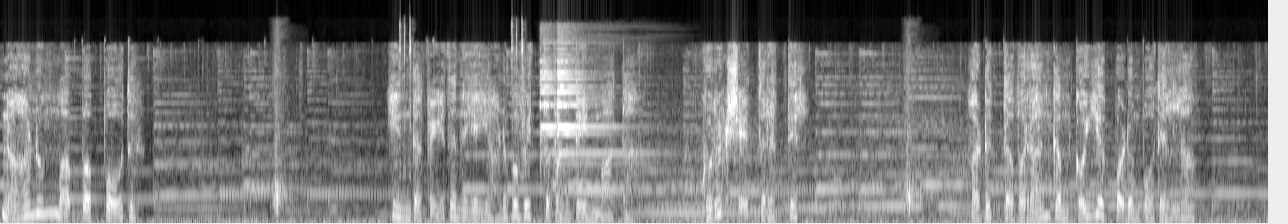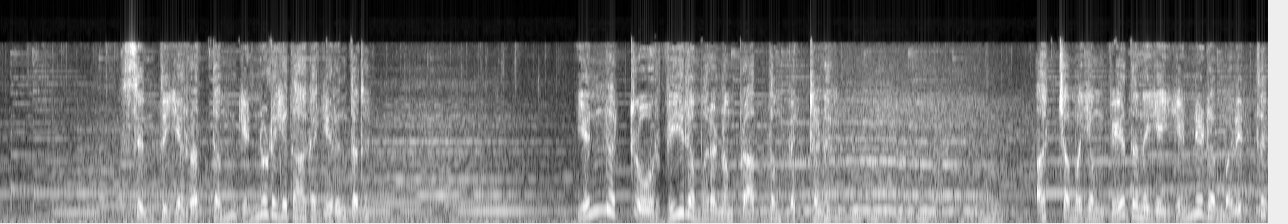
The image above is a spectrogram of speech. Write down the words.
நானும் அவ்வப்போது இந்த வேதனையை அனுபவித்து வந்தேன் மாதா. குருக்ஷேத்திரத்தில் அடுத்தவர் அங்கம் கொய்யப்படும் போதெல்லாம் சிந்திய ரத்தம் என்னுடையதாக இருந்தது. எண்ணற்றோர் வீர மரணம் பிராப்தம் பெற்றனர். அச்சமயம் வேதனையை என்னிடம் அளித்து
